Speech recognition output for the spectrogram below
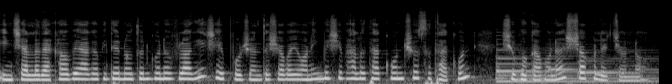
ইনশাল্লাহ দেখা হবে আগামীতে নতুন কোনো ভ্লগে সেই পর্যন্ত সবাই অনেক বেশি ভালো থাকুন, সুস্থ থাকুন। শুভকামনা সকলের জন্য।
